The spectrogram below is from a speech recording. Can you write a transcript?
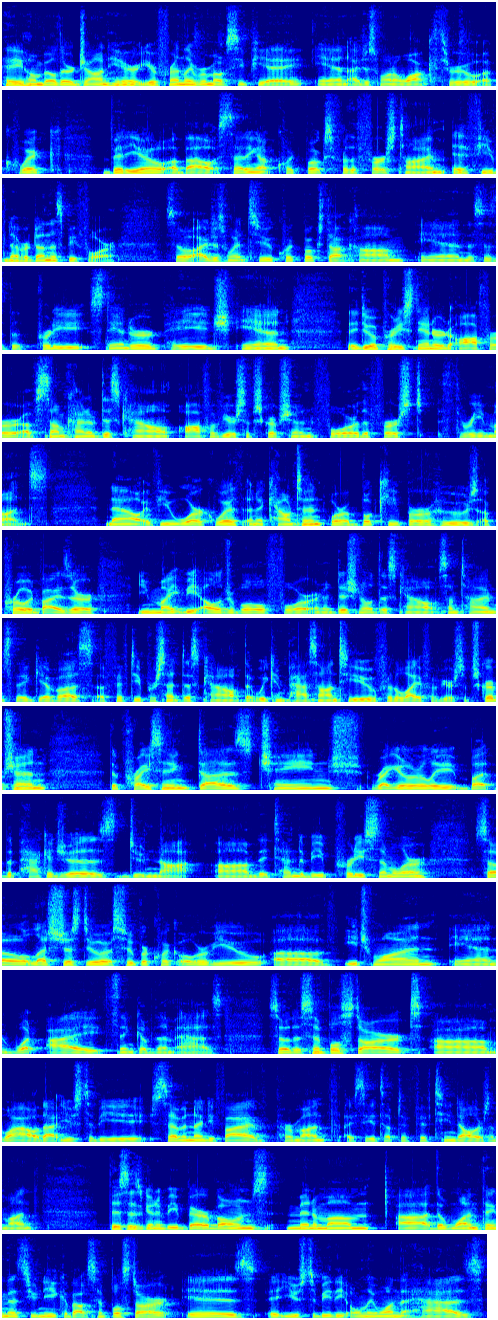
Hey, homebuilder, John here, your friendly remote CPA, and I just want to walk through a quick video about setting up QuickBooks for the first time if you've never done this before. So I just went to QuickBooks.com, and this is the pretty standard page, and they do a pretty standard offer of some kind of discount off of your subscription for the first three months. Now, if you work with an accountant or a bookkeeper who's a pro advisor, you might be eligible for an additional discount. Sometimes they give us a 50% discount that we can pass on to you for the life of your subscription. The pricing does change regularly, but the packages do not. Um, they tend to be pretty similar. So let's just do a super quick overview of each one and what I think of them as. So the simple start, um, wow, that used to be $7.95 per month. I see it's up to $15 a month. This is going to be bare bones minimum. Uh, the one thing that's unique about Simple Start is it used to be the only one that has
